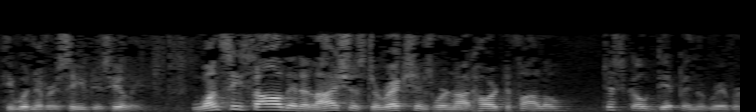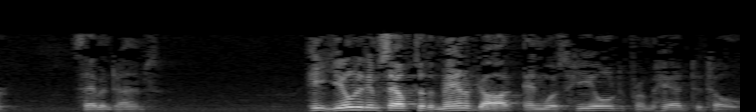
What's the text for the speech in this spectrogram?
he wouldn't have received his healing. Once he saw that Elisha's directions were not hard to follow, just go dip in the river seven times. He yielded himself to the man of God and was healed from head to toe.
